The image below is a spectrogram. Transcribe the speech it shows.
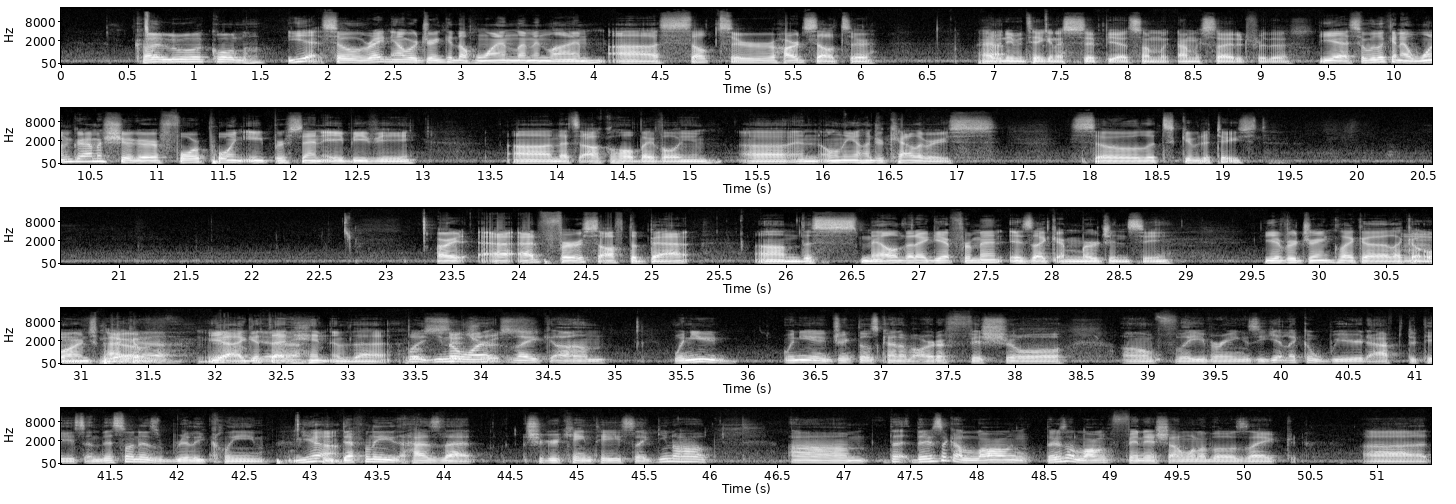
Kailua Kona. Yeah, so right now we're drinking the Hawaiian lemon lime uh, seltzer, hard seltzer. I haven't even taken a sip yet, so I'm, I'm excited for this. Yeah, so we're looking at one gram of sugar, 4.8% ABV. Uh, that's alcohol by volume, uh, and only 100 calories. So let's give it a taste. All right, at, at first, off the bat, um, the smell that I get from it is like emergency. You ever drink like a like an Mm, orange pack yeah. of? Yeah, I get Yeah. that hint of that. But you know citrus. what? Like um, when you when you drink those kind of artificial um, flavorings, you get like a weird aftertaste. And this one is really clean. Yeah. it definitely has that sugarcane taste. Like you know how um, th- there's like a long there's a long finish on one of those like uh,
